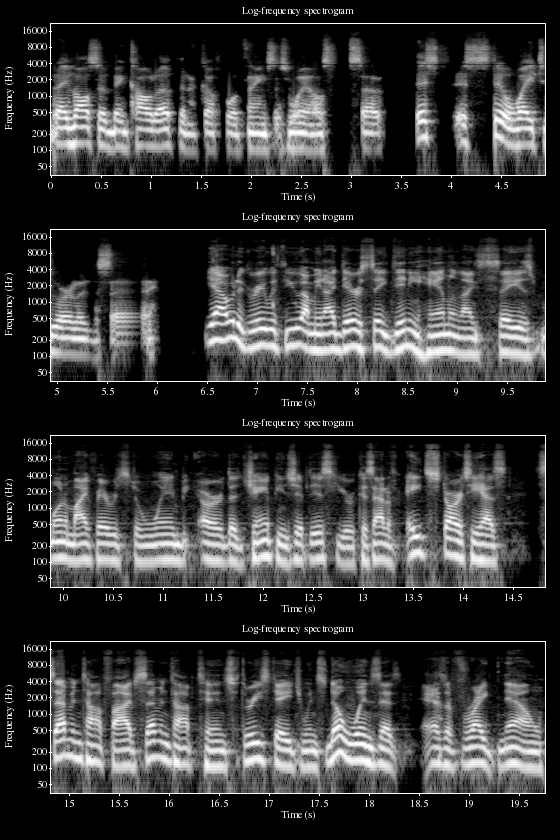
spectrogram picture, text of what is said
They've also been caught up in a couple of things as well. So this is still way too early to say. Yeah, I would agree with you. I mean, I dare say Denny Hamlin, I say, is one of my favorites to win or the championship this year because out of eight starts, he has seven top five, seven top tens, three stage wins, no wins as as of right now.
